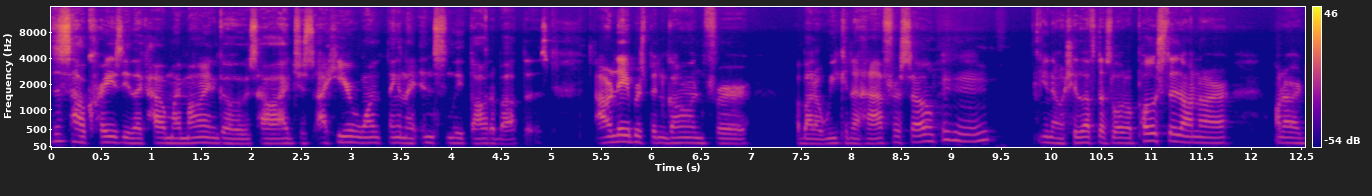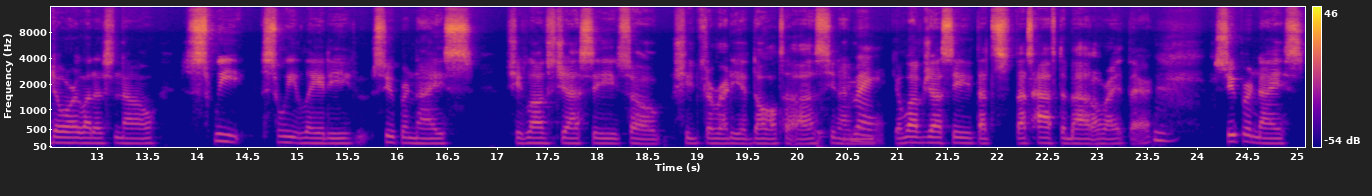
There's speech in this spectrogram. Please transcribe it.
this is how crazy like how my mind goes. How I just I hear one thing and I instantly thought about this. Our neighbor's been gone for about a week and a half or so. Mm-hmm. You know, she left us a little posted on our on our door, let us know. Sweet, sweet lady, super nice. She loves Jesse, so she's already a doll to us. You know what I mean? Right. You love Jesse, that's that's half the battle right there Mhm. super nice.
